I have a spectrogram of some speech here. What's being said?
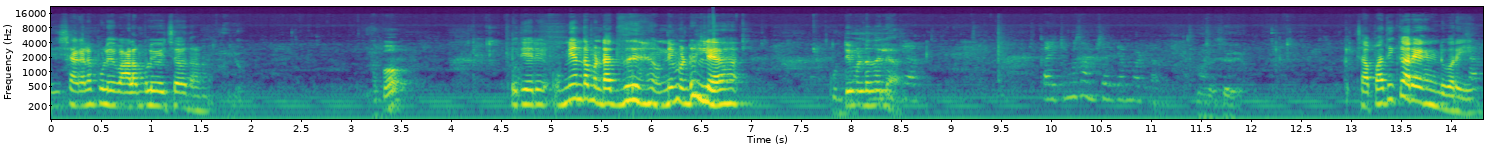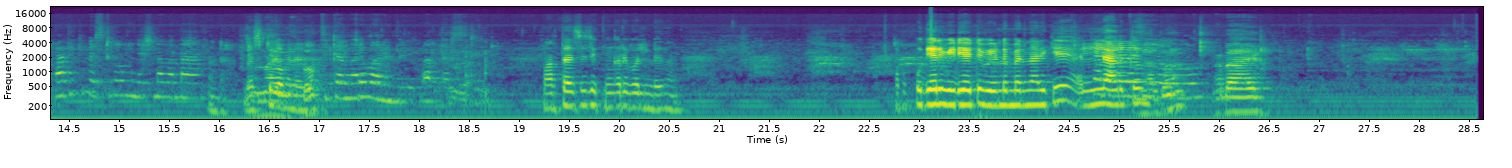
ഇത് ശകലം പുളി വാളം പുളി വെച്ചതാണ് അപ്പോൾ പുതിയൊരു ഉണ്ണി എന്താ മിണ്ടാത്തത്? ഉണ്ണി മിണ്ടില്ല. കുട്ടി മിണ്ടുന്നില്ല. ചപ്പാത്തിക്ക് അറിയാനുണ്ട് പറയേ പറയും? ചപ്പാത്തിക്ക് ബെസ്റ്റ് കോമ്പിനേഷൻ വറുത്തരച്ച ചിക്കൻ കറി പോലെ ഉണ്ട് അപ്പോൾ പുതിയൊരു വീഡിയോ ആയിട്ട് വീണ്ടും വരുന്നതായിരിക്കും. എല്ലാവർക്കും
